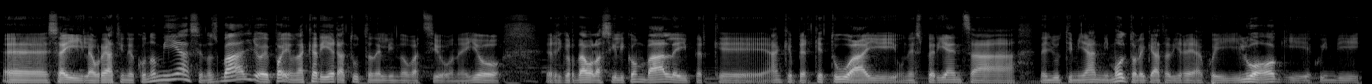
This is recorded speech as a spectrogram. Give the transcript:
Eh, sei laureato in economia, se non sbaglio, e poi una carriera tutta nell'innovazione. Io ricordavo la Silicon Valley perché, anche perché tu hai un'esperienza negli ultimi anni molto legata direi a quei luoghi e quindi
